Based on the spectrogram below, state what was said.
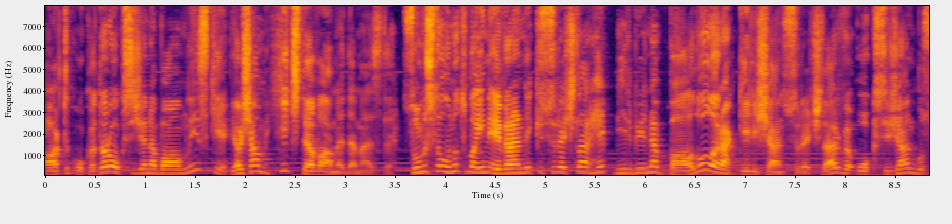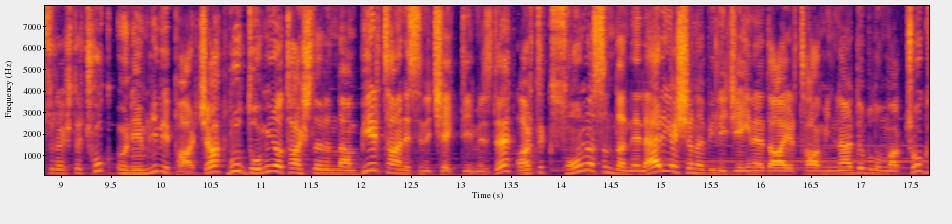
artık o kadar oksijene bağımlıyız ki yaşam hiç devam edemezdi. Sonuçta unutmayın evrendeki süreçler hep birbirine bağlı olarak gelişen süreçler ve oksijen bu süreçte çok önemli bir parça. Bu domino taşlarından bir tanesini çektiğimizde artık sonrasında neler yaşanabileceğine dair tahminlerde bulunmak çok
